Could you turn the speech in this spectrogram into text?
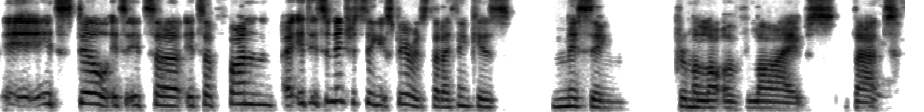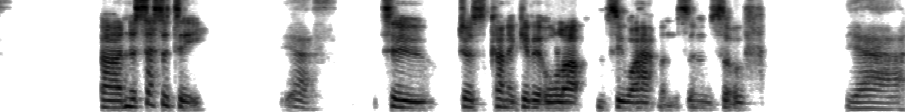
it's still, it's it's a it's a fun, it, it's an interesting experience that I think is missing from a lot of lives that yes. uh, necessity yes. to just kind of give it all up and see what happens and sort of yeah.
